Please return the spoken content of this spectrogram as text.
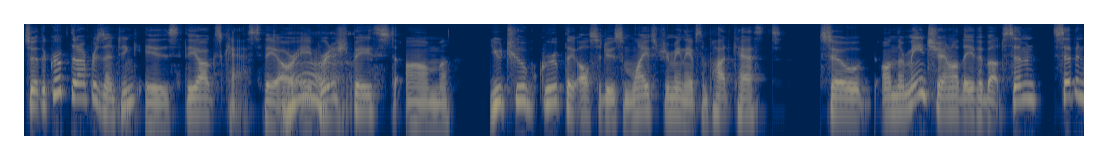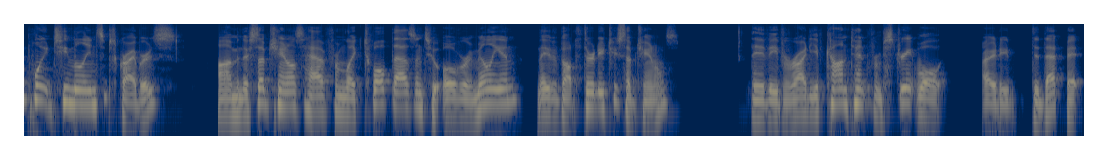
So the group that I'm presenting is the Yogscast. They are a Ah. British-based um YouTube group. They also do some live streaming. They have some podcasts. So on their main channel, they have about seven seven point two million subscribers. Um, and their sub channels have from like twelve thousand to over a million. They have about thirty two sub channels. They have a variety of content from stream. Well, I already did that bit.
